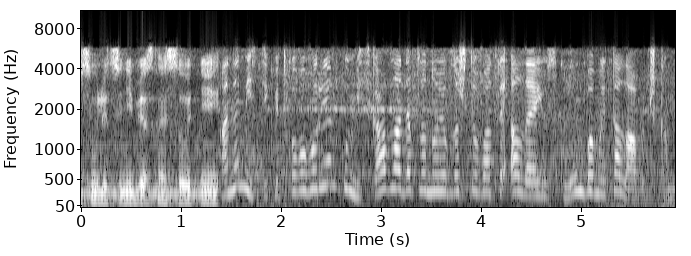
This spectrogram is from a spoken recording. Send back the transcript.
з вулиці Небесної Сотні. А на місці квіткового ринку міська влада планує облаштувати алею з клумбами та лавочками.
